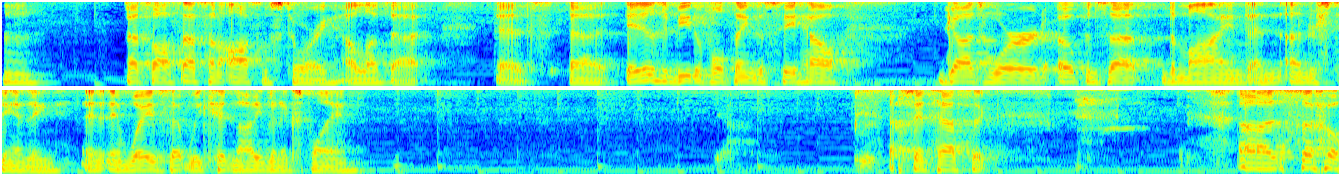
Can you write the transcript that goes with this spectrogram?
Hmm. That's awesome. That's an awesome story. I love that. It's uh, it is a beautiful thing to see how God's word opens up the mind and understanding in, in ways that we could not even explain. Yeah, that's fantastic. Uh, so,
